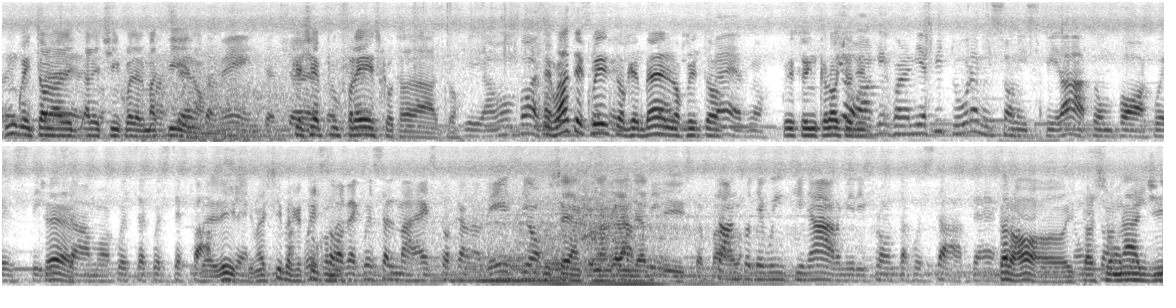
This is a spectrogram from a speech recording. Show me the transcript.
comunque intorno alle, alle, 5 del mattino. Certamente, certo, che c'è certo, più fresco tra l'altro. Eh, guardate questo che bello, questo, questo incrocio Io di... anche con le mie pitture mi sono ispirato un po' a questi, certo. diciamo, a queste, a queste fasce. Bellissimo, eh sì, perché questo, come... vabbè, questo è il maestro Canavesio. Tu sei anche una grande artista, Paolo. Tanto devo inchinarmi di fronte a quest'arte. Eh. Però i personaggi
